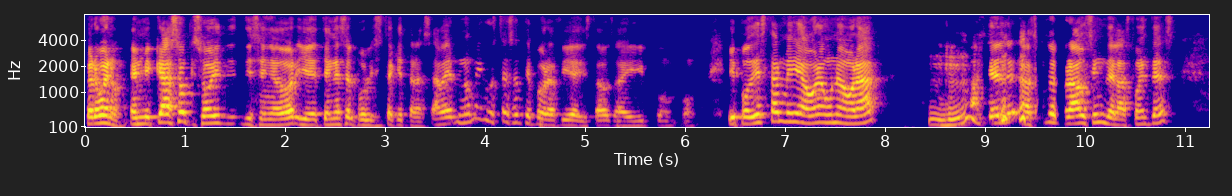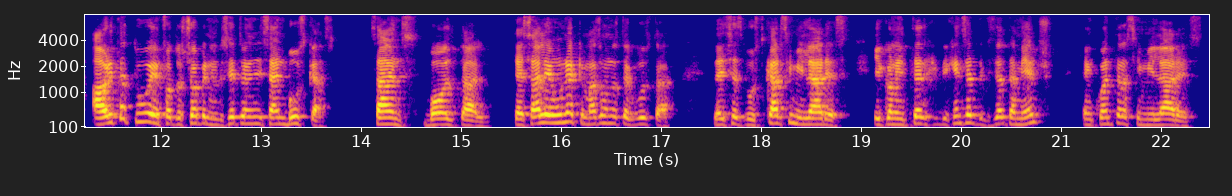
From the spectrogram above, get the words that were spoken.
Pero bueno, en mi caso, que soy diseñador y tienes el publicista aquí atrás. A ver, no me gusta esa tipografía y estabas ahí, pum, pum. Y podía estar media hora, una hora haciendo, el browsing de las fuentes. Ahorita tú en Photoshop, en Illustrator Design, buscas Sans, Bold, tal. Te sale una que más o menos te gusta. Le dices buscar similares. Y con la inteligencia artificial también encuentras similares.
